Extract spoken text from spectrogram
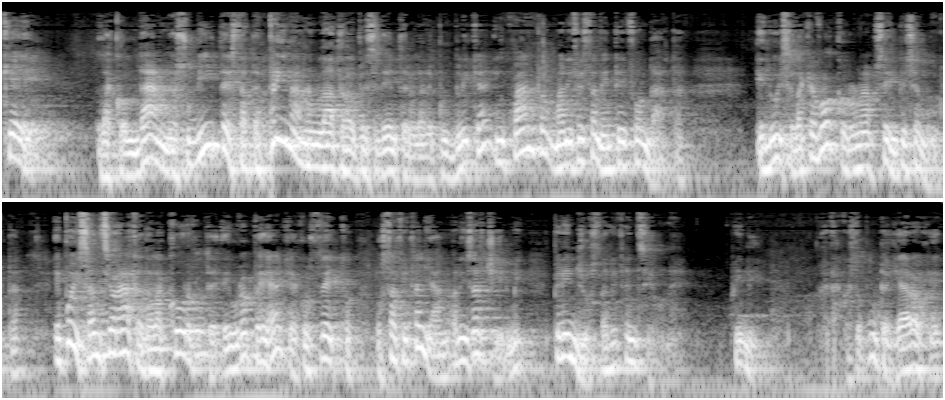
che la condanna subita è stata prima annullata dal Presidente della Repubblica in quanto manifestamente infondata e lui se la cavò con una semplice multa e poi sanzionata dalla Corte europea che ha costretto lo Stato italiano a risarcirmi per ingiusta detenzione. Quindi a questo punto è chiaro che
